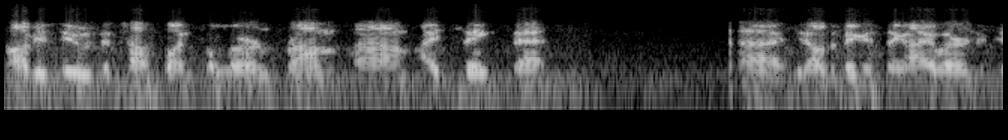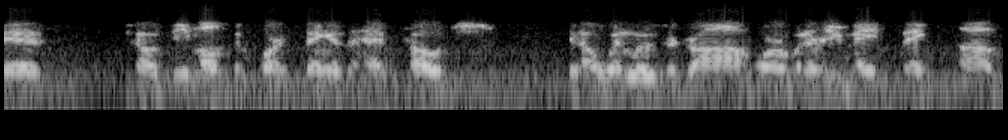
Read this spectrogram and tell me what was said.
obviously it was a tough one to learn from. Um, I think that, uh, you know, the biggest thing I learned is, you know, the most important thing as a head coach, you know, win, lose, or draw, or whatever you may think of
